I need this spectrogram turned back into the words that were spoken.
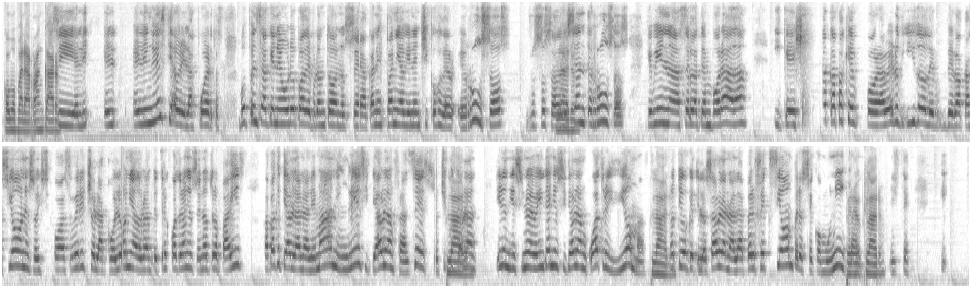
como para arrancar. Sí, el, el, el, inglés te abre las puertas. Vos pensás que en Europa de pronto, no sé, acá en España vienen chicos de, eh, rusos, rusos adolescentes claro. rusos, que vienen a hacer la temporada y que ya capaz que por haber ido de, de vacaciones o, o, haber hecho la colonia durante 3, 4 años en otro país, capaz que te hablan alemán, inglés y te hablan francés. Los chicos claro. te hablan, tienen 19, 20 años y te hablan cuatro idiomas. Claro. No digo que te los hablan a la perfección, pero se comunican. Pero claro. ¿viste?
